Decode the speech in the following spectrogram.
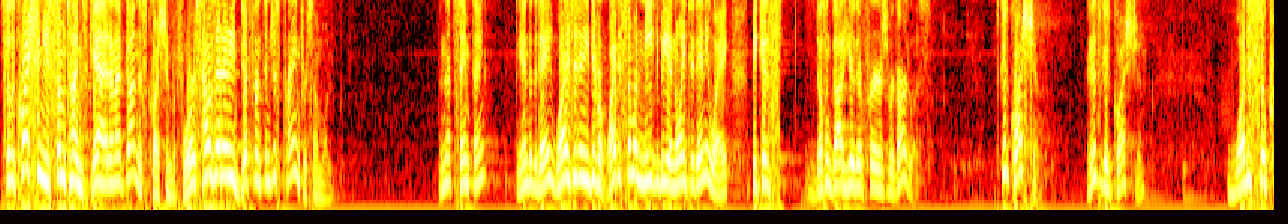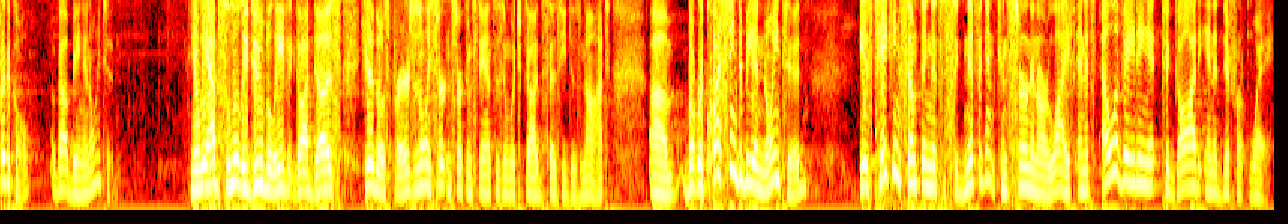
So the question you sometimes get, and I've gotten this question before, is how is that any different than just praying for someone? Isn't that the same thing? At the end of the day, why is it any different? Why does someone need to be anointed anyway? Because doesn't God hear their prayers regardless? It's a good question. It is a good question. What is so critical about being anointed? You know, we absolutely do believe that God does hear those prayers. There's only certain circumstances in which God says he does not. Um, but requesting to be anointed is taking something that's a significant concern in our life and it's elevating it to God in a different way.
